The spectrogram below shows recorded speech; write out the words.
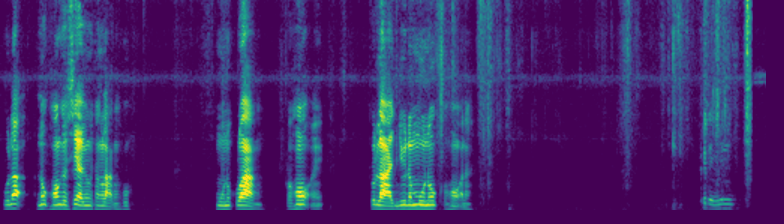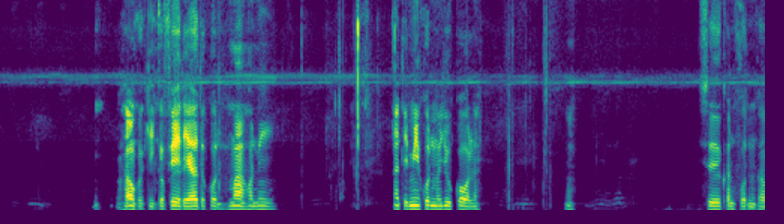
พูดละนกฮ้องเสียงๆอยู่ทางหลังพูหมูนกว่างก็เหาะสุดหลายอยู่น้ำหมูนกก็เหาะนะก็ได้ยินเราก็กินกาแฟแล้วทุกคนมาฮอดนี้น่าจะมีคนมาอยู่ก่อนเลยนี่ซื้อกันฝนเขา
